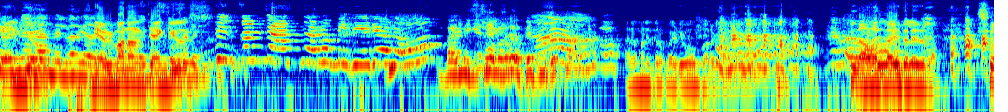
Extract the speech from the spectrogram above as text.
థ్యాంక్ యూ లేదా అని తెలియదు కదా. మీ అభిమానానికి థ్యాంక్ యూ ఎంత insult చేస్తున్నారు మీ లో పెట్టు. అరే మన ఇద్దరం బయట పోపారు నా వల్ల అయితే లేదురా. సో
